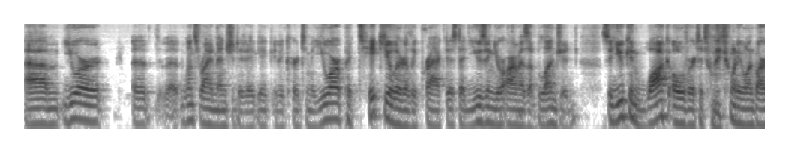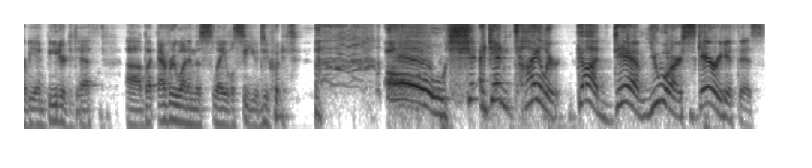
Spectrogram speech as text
Um, you are, uh, uh, once Ryan mentioned it, it, it occurred to me, you are particularly practiced at using your arm as a bludgeon. So you can walk over to 2021 Barbie and beat her to death, uh, but everyone in the sleigh will see you do it. Oh shit! Again, Tyler. God damn, you are scary at this.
